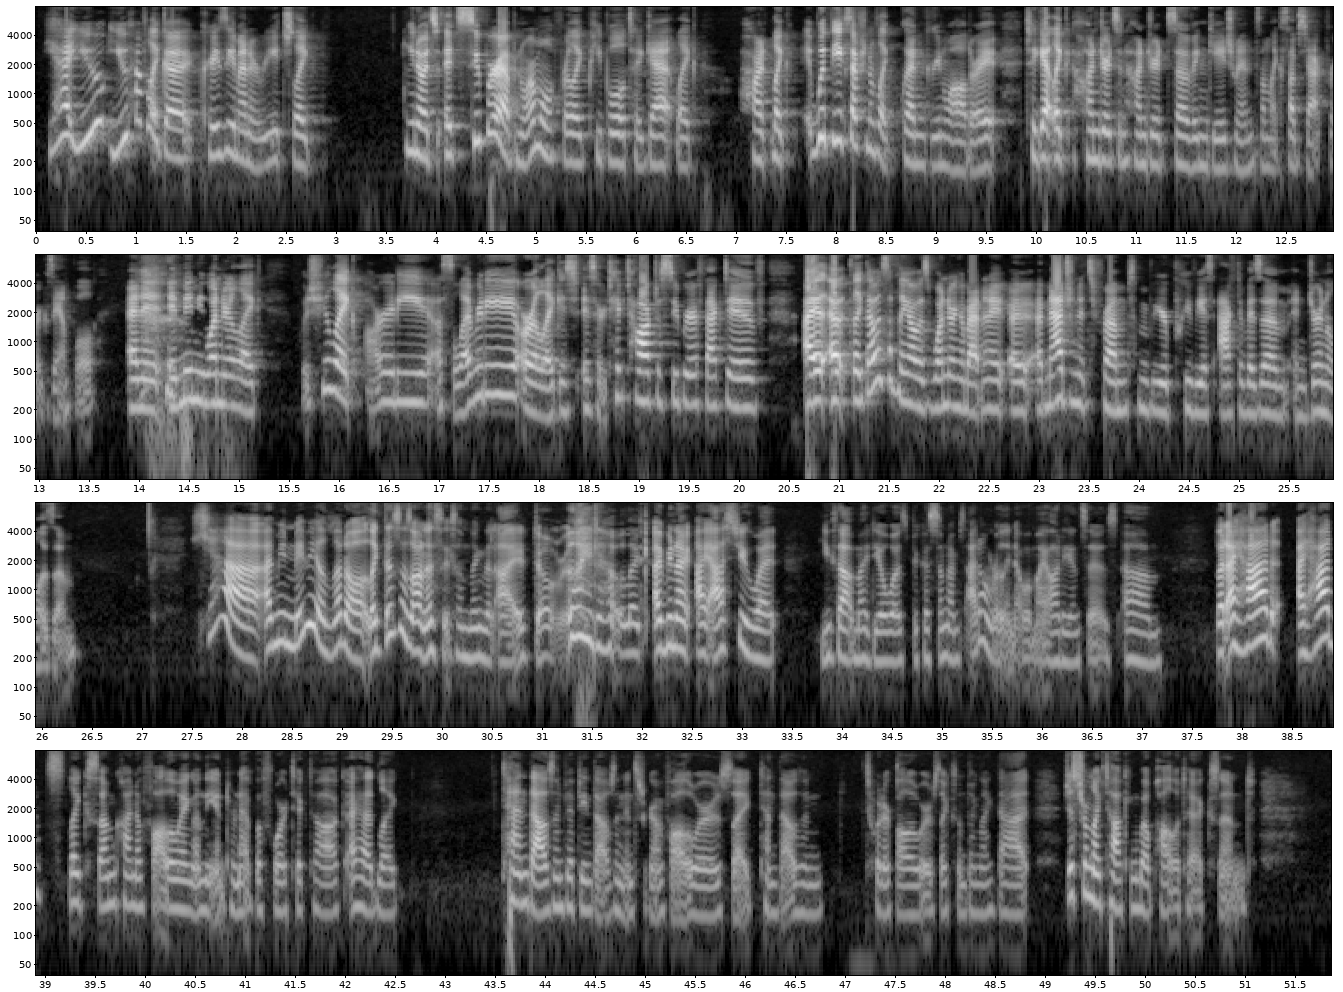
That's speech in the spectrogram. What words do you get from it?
Yeah you you have like a crazy amount of reach. Like you know it's it's super abnormal for like people to get like hun- like with the exception of like Glenn Greenwald, right? To get like hundreds and hundreds of engagements on like Substack, for example. And it, it made me wonder like, was she like already a celebrity or like is, is her TikTok just super effective? I, I like that was something I was wondering about, and I, I imagine it's from some of your previous activism and journalism. Yeah, I mean, maybe a little. Like, this is honestly something that I don't really know. Like, I mean, I, I asked you what you thought my deal was because sometimes I don't really know what my audience is. Um, but I had I had like some kind of following on the internet before TikTok. I had like 10,000, 15,000 Instagram followers, like 10,000 Twitter followers, like something like that, just from like talking about politics and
